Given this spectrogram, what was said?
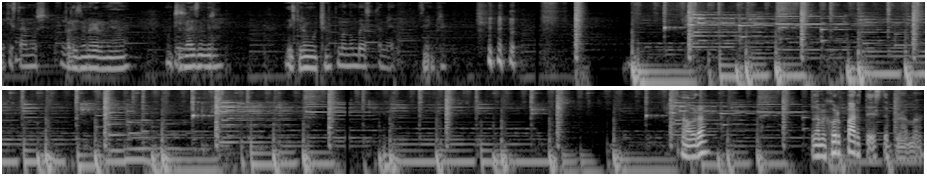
aquí estamos. Parece una gran idea. Muchas gracias. André. Te quiero mucho, Te mando un beso también. siempre. Ahora, la mejor parte de este programa,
